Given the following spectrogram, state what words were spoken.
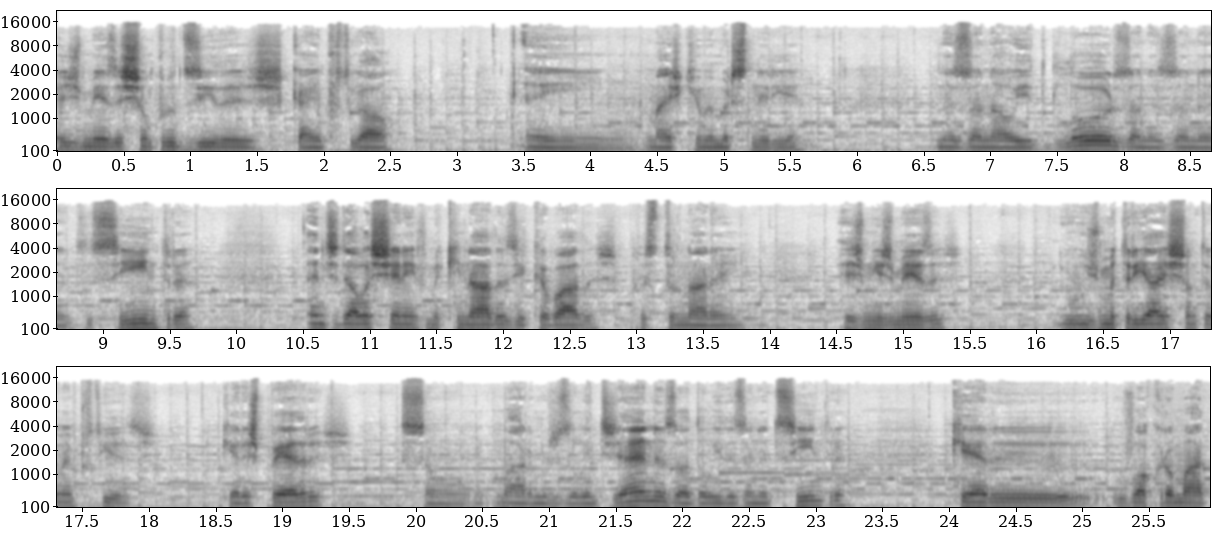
As mesas são produzidas cá em Portugal, em mais que uma marcenaria, na zona ali de Louros ou na zona de Sintra, antes delas serem maquinadas e acabadas para se tornarem as minhas mesas. Os materiais são também portugueses, quer as pedras, que são mármores alentejanas ou dali da zona de Sintra, quer eh, o Vocromat,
